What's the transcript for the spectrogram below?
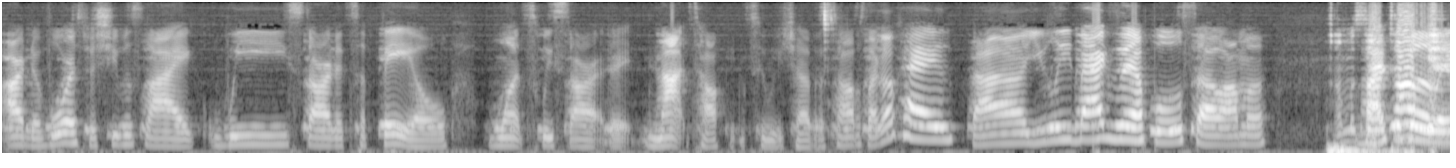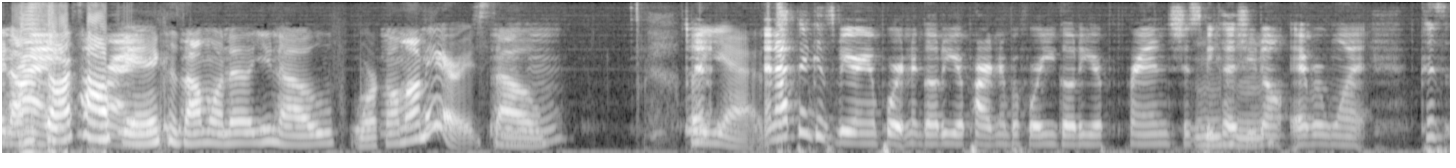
are divorced, but she was like, we started to fail once we started not talking to each other. So I was like, okay, uh, you lead by example. So I'm a I'm gonna start start talking. I'm right, start talking right. because I want to, you know, work on my marriage. So, Mhm. but And- yeah, And I think it's very important to go to your partner before you go to your friends, just because you Mhm. don't ever want. Because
